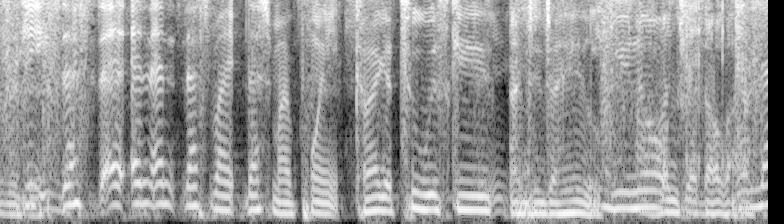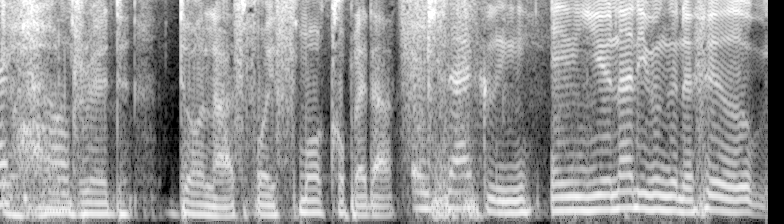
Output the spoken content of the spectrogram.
See, beverages. that's and and that's my that's my point. Can I get two whiskeys and ginger ales? You know, $100. and that's how hundred dollars for a small cup like that. Exactly, and you're not even gonna feel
